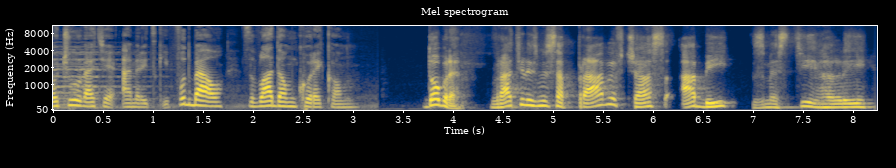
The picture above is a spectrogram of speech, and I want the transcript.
Počúvate americký futbal s Vladom Kurekom. Dobre, vrátili sme sa práve včas, aby sme stihli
